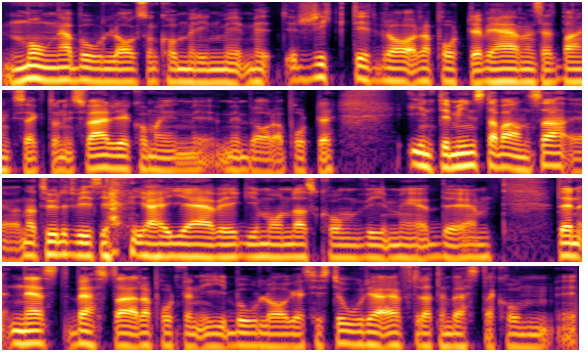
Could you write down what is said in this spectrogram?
Många bolag som kommer in med, med riktigt bra rapporter. Vi har även sett banksektorn i Sverige komma in med, med bra rapporter inte minst Avanza. Eh, naturligtvis, jag är jävig. I måndags kom vi med eh, den näst bästa rapporten i bolagets historia efter att den bästa kom eh,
